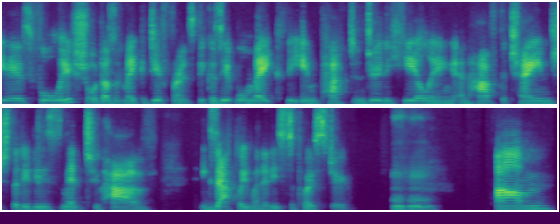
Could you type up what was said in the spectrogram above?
is foolish or doesn't make a difference because it will make the impact and do the healing and have the change that it is meant to have exactly when it is supposed to Mhm. Um,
